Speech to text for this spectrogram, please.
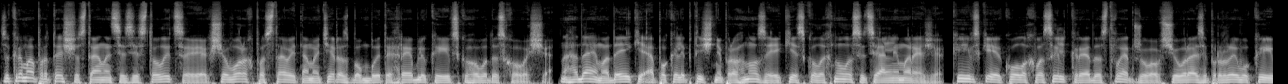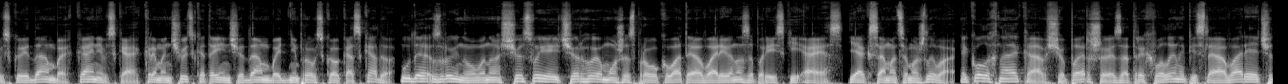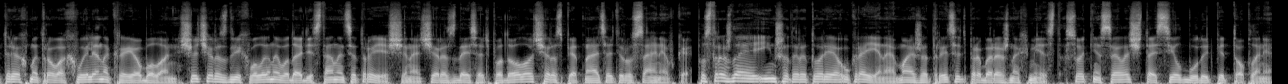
зокрема про те, що станеться зі столицею, якщо ворог поставить на меті розбомбити греблю київського водосховища. Нагадаємо, деякі апокаліптичні прогнози, які сколихнули соціальні мережі. Київський еколог Василь Кредо стверджував, що у разі прориву Київської дамби, Канівська, Кременчуцька та інші дамби Дніпровського каскаду буде зруйновано, що своєю чергою може спровокувати аварію на Запорізькій АЕС. Як саме це можливо? Еколог налякав, що першою за три хвилини після аварії чотирьохметрова хвиля накриє оболонь. Що через дві хвилини вода дістанеться Троєщина, через 10 Подолу, через 15 Русанівки. Постраждає інша територія України, майже 30 прибережних міст, сотні селищ та сіл будуть підтоплені.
